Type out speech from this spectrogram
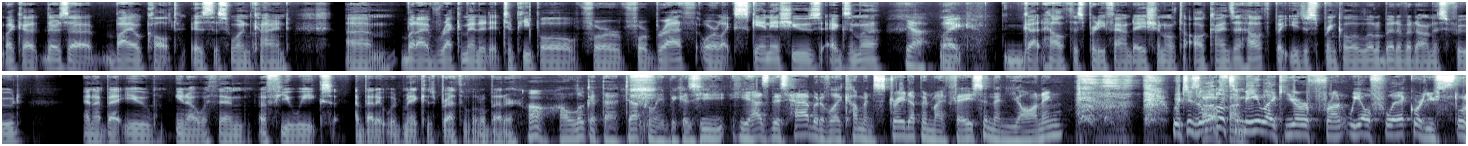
Like a there's a Bio-Kult is this one kind, um, but I've recommended it to people for for breath or like skin issues, eczema Yeah. like gut health is pretty foundational to all kinds of health, but you just sprinkle a little bit of it on his food. And I bet you, you know, within a few weeks, I bet it would make his breath a little better. Oh, I'll look at that definitely because he he has this habit of like coming straight up in my face and then yawning. Which is a Oh, little to me like your front wheel flick where you sl-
